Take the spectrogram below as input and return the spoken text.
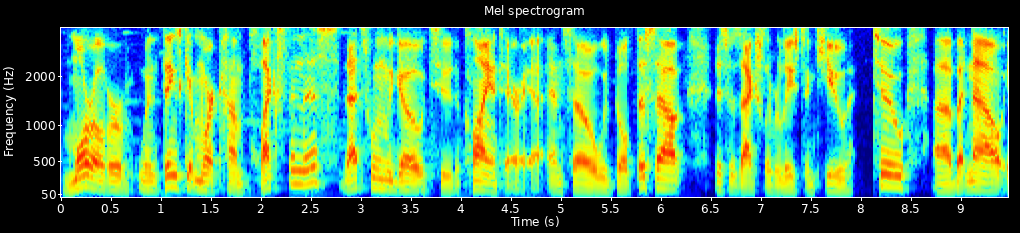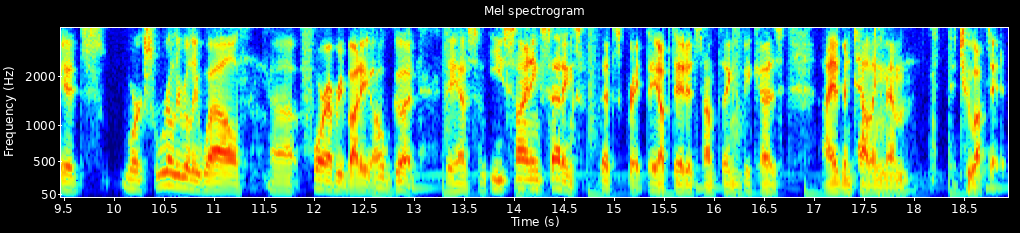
Moreover, when things get more complex than this, that's when we go to the client area. And so we built this out. This was actually released in Q2, uh, but now it works really, really well uh, for everybody. Oh, good. They have some e signing settings. That's great. They updated something because I had been telling them to, to update it.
